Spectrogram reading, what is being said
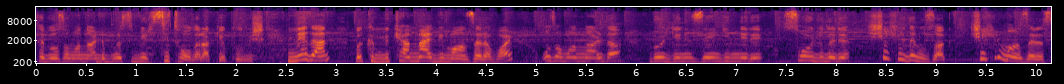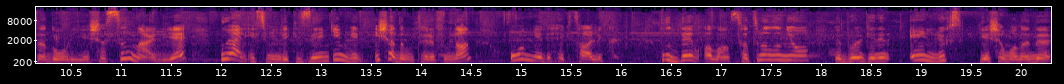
Tabii o zamanlarda burası bir site olarak yapılmış. Neden? Bakın mükemmel bir manzara var. O zamanlarda bölgenin zenginleri, soyluları şehirden uzak, şehir manzarasına doğru yaşasınlar diye Güell ismindeki zengin bir iş adamı tarafından 17 hektarlık bu dev alan satın alınıyor ve bölgenin en lüks yaşam alanı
